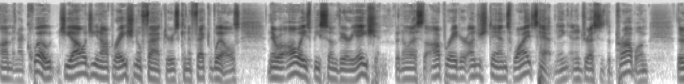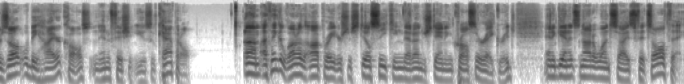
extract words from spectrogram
um, and I quote Geology and operational factors can affect wells, and there will always be some variation. But unless the operator understands why it's happening and addresses the problem, the result will be higher costs and inefficient use of capital. Um, I think a lot of the operators are still seeking that understanding across their acreage. And again, it's not a one size fits all thing.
